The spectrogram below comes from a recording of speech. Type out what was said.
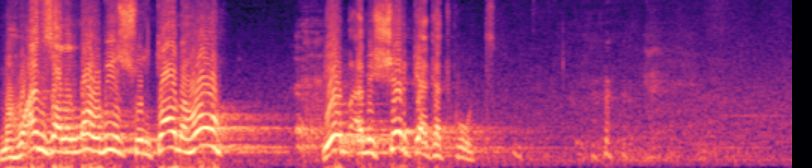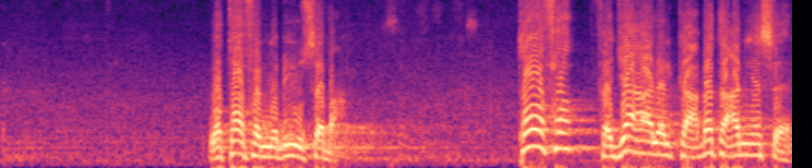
ما هو أنزل الله به السلطان أهو. يبقى مش شرك يا كتكوت. وطاف النبي سبعا. طاف فجعل الكعبة عن يساره.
